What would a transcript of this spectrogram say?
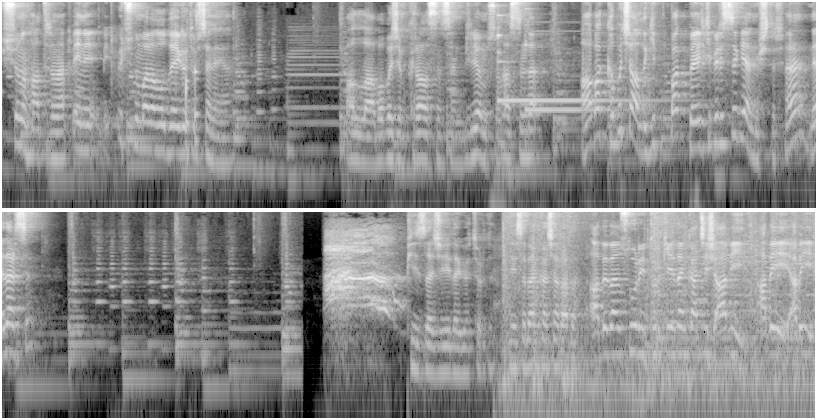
şunun hatırına beni bir 3 numaralı odaya götürsene ya. Vallahi babacım kralsın sen biliyor musun? Aslında Aa bak kapı çaldı git bak belki birisi gelmiştir. Ha ne dersin? Pizzacıyı da götürdü. Neyse ben kaçar abi. Abi ben Suriye, Türkiye'den kaçış abi. Abi, abi.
